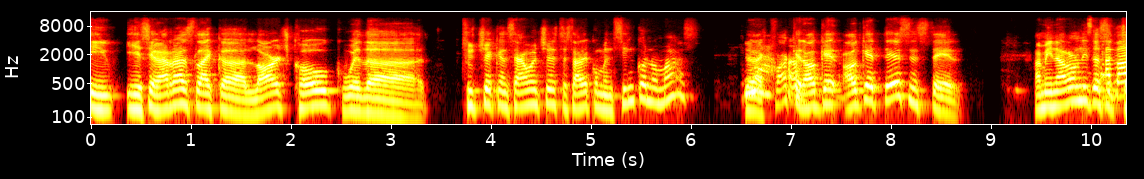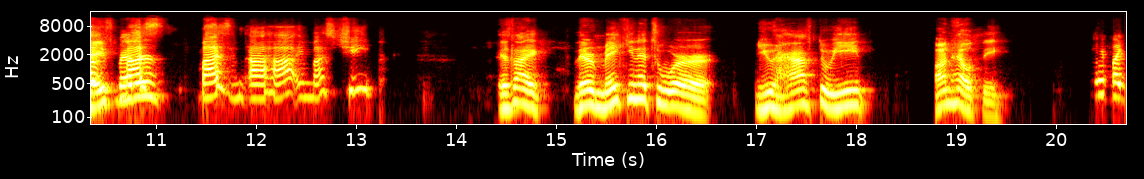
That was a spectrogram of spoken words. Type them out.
Y, y si agarras like a large Coke with uh, two chicken sandwiches, te sale como en cinco nomás. You're like, fuck it, I'll get I'll get this instead. I mean, not only does it Más- taste better, Más, más, ajá, y más cheap. it's like they're making it to where you have to eat unhealthy. Hey, But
